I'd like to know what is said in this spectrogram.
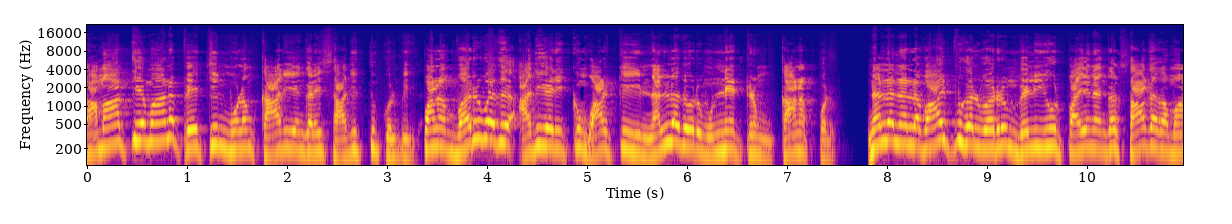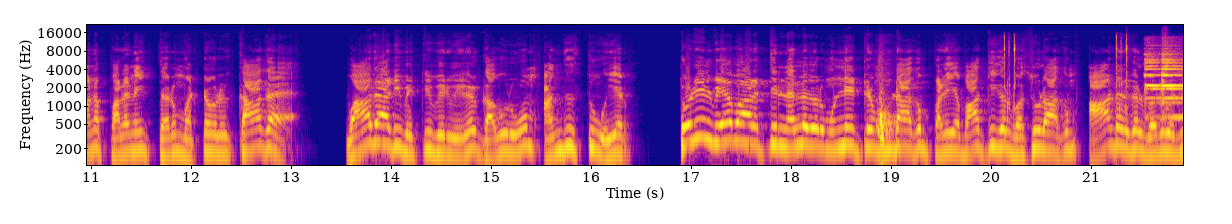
சமாத்தியமான பேச்சின் மூலம் காரியங்களை சாதித்துக் கொள்வீர்கள். பணம் வருவது அதிகரிக்கும். வாழ்க்கையில் நல்லதொரு முன்னேற்றம் காணப்படும். நல்ல நல்ல வாய்ப்புகள் வரும் வெளியூர் பயணங்கள் சாதகமான பலனை தரும் மற்றவர்களுக்காக வாதாடி வெற்றி பெறுவீர்கள். கௌரவம் அந்தஸ்து உயரும் தொழில் வியாபாரத்தில் நல்லதொரு முன்னேற்றம் உண்டாகும். பழைய வாக்கிகள் வசூலாகும். ஆர்டர்கள் வருவது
